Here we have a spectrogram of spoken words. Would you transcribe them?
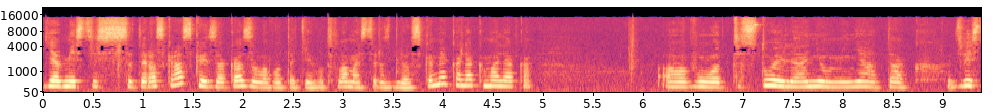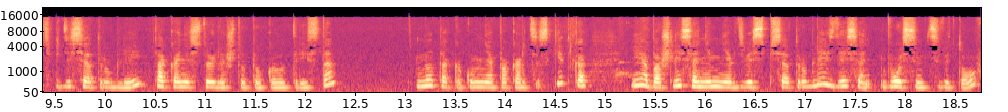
я вместе с этой раскраской заказывала вот такие вот фломастеры с блесками каляка-маляка. А, вот, стоили они у меня так 250 рублей. Так они стоили что-то около 300. Но так как у меня по карте скидка, и обошлись они мне в 250 рублей. Здесь 8 цветов.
